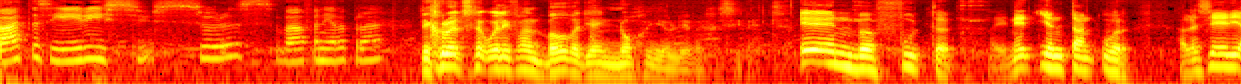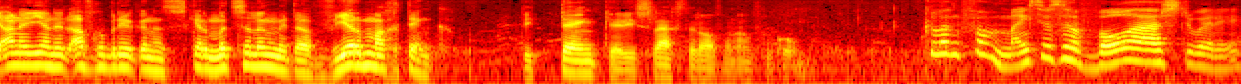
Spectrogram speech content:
wat is hierdie Soeres waarvan jy praat? Die grootste olifantbil wat jy nog in jou lewe gesien het. En bevoeter. Hy net een tand oor. Hulle sê die ander een het afgebreek in 'n skermutseling met 'n weermagtank. Die tank het die slegste daarvan afgekom. Klink vir my soos 'n wolhaar storie.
